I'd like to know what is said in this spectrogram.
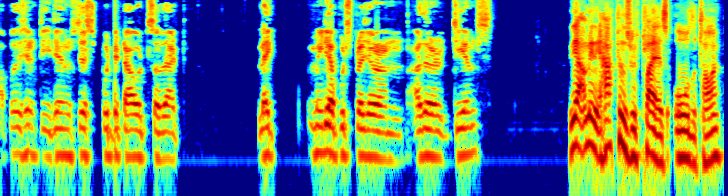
opposition GMs just put it out so that, like, media puts pressure on other GMs. Yeah, I mean, it happens with players all the time.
